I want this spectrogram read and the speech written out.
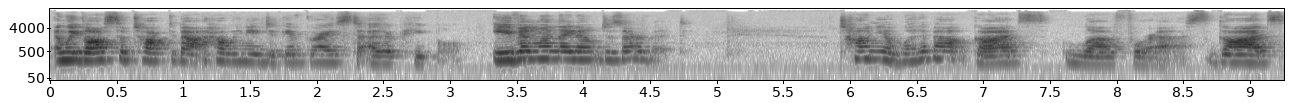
And we've also talked about how we need to give grace to other people even when they don't deserve it. Tanya, what about God's love for us? God's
